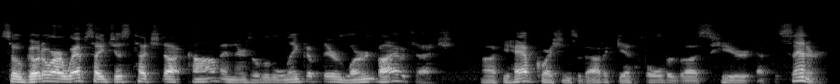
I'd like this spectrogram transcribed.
So go to our website, justtouch.com, and there's a little link up there, Learn BioTouch. Uh, if you have questions about it, get hold of us here at the center.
